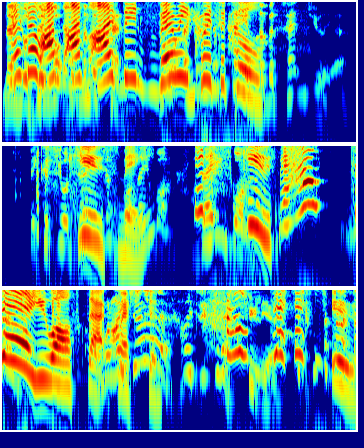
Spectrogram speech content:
no, no. I'm, I'm, I've been very critical. Number 10, Julia, Excuse me. Excuse me. How dare you ask that well, question? I dare. I dare, How Julia. dare you?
